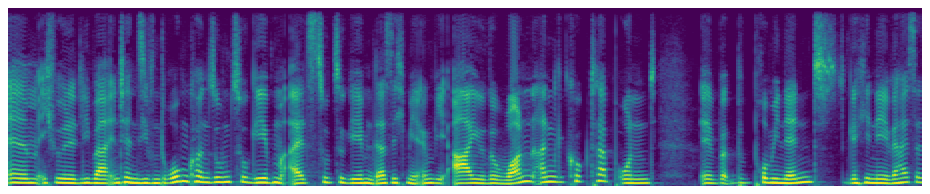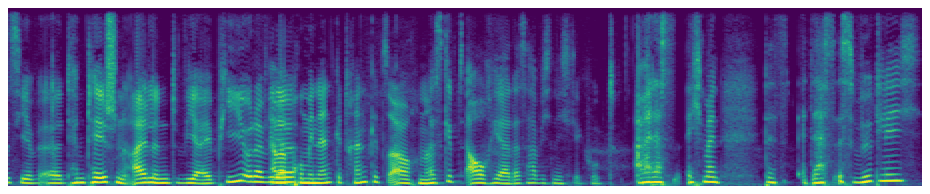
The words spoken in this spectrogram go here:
Ähm, ich würde lieber intensiven Drogenkonsum zugeben, als zuzugeben, dass ich mir irgendwie Are You the One angeguckt habe und äh, prominent, nee, wie heißt das hier? Äh, Temptation Island VIP oder wie? Aber prominent getrennt gibt's auch, ne? Das gibt's auch, ja, das habe ich nicht geguckt. Aber das, ich meine, das, das ist wirklich.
